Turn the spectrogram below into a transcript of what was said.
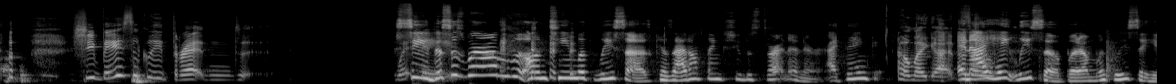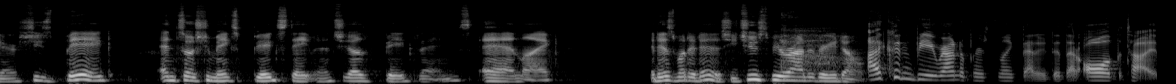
she basically threatened See, this is where I'm on team with Lisa because I don't think she was threatening her. I think, Oh my god. and I hate Lisa, but I'm with Lisa here. She's big, and so she makes big statements. She does big things, and like, it is what it is. You choose to be around it or you don't. I couldn't be around a person like that who did that all the time.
